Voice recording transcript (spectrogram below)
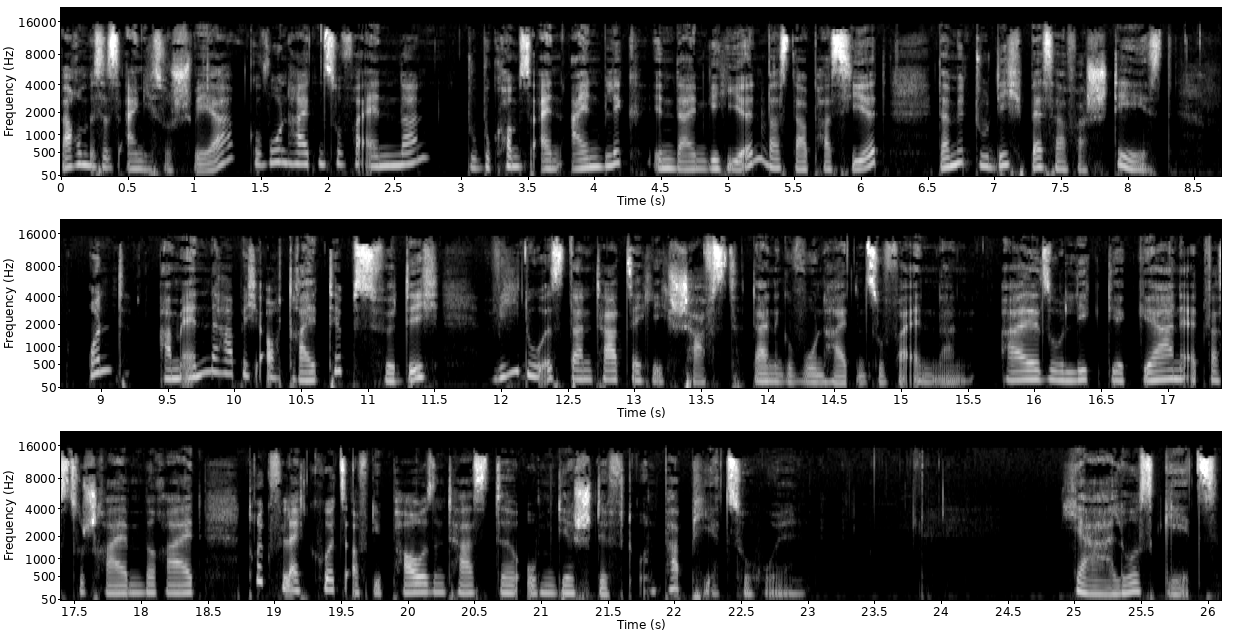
warum ist es eigentlich so schwer, Gewohnheiten zu verändern? Du bekommst einen Einblick in dein Gehirn, was da passiert, damit du dich besser verstehst. Und am Ende habe ich auch drei Tipps für dich, wie du es dann tatsächlich schaffst, deine Gewohnheiten zu verändern. Also leg dir gerne etwas zu schreiben bereit, drück vielleicht kurz auf die Pausentaste, um dir Stift und Papier zu holen. Ja, los geht's.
